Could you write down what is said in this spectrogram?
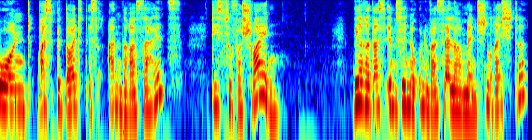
Und was bedeutet es andererseits, dies zu verschweigen? Wäre das im Sinne universeller Menschenrechte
